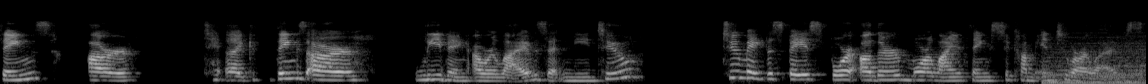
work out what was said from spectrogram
things are t- like things are leaving our lives that need to to make the space for other more aligned things to come into our lives.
